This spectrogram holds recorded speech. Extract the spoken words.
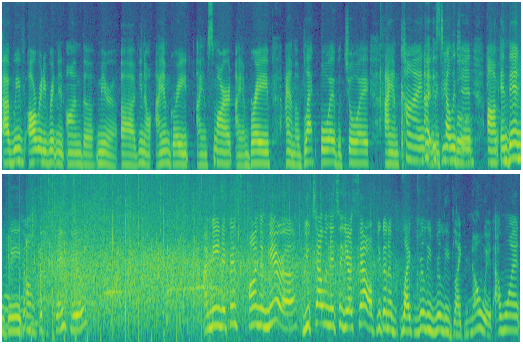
I, we've already written it on the mirror. Uh, you know, I am great. I am smart. I am brave. I am a black boy with joy. I am kind. I am intelligent. Um, and then we. Oh, thank you. I mean, if it's on the mirror, you telling it to yourself, you're gonna like really, really like know it. I want,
